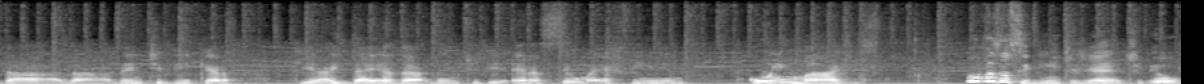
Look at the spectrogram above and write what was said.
da, da, da MTV, que era que a ideia da, da MTV era ser uma FM com imagens. Vou fazer o seguinte, gente. Eu,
